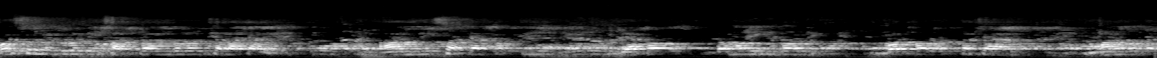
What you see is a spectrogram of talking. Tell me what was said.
বৈষম্য বিরোধী ছাত্র আন্দোলন চলাকালে আওয়ামী লীগ সরকার কর্তৃক ব্যাপক দমন নিধন, বর্বর অত্যাচার, মানবতা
